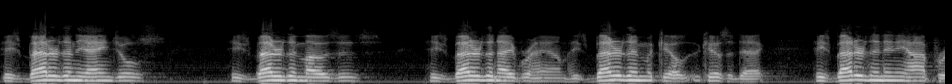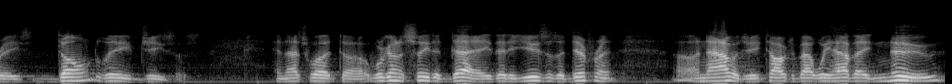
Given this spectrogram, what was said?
He's better than the angels. He's better than Moses. He's better than Abraham. He's better than Melchizedek. He's better than any high priest. Don't leave Jesus. And that's what uh, we're going to see today, that he uses a different uh, analogy. He talks about we have a new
